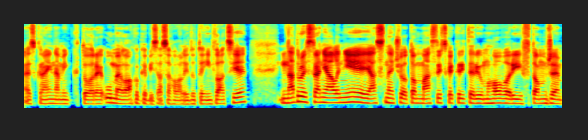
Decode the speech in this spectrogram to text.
s krajinami, ktoré umelo ako keby zasahovali do tej inflácie. Na druhej strane ale nie je jasné, čo to maastrichtské kritérium hovorí v tom, že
